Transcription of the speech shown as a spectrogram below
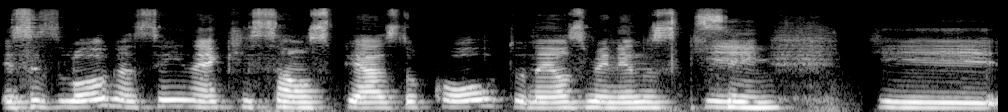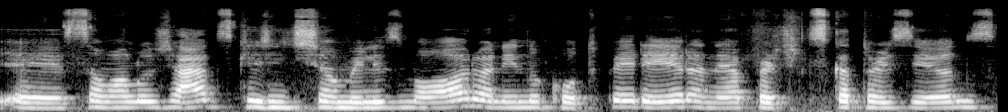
esses slogans, assim, né, que são os piás do Couto, né, os meninos que, que é, são alojados, que a gente chama, eles moram ali no Couto Pereira, né? A partir dos 14 anos,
